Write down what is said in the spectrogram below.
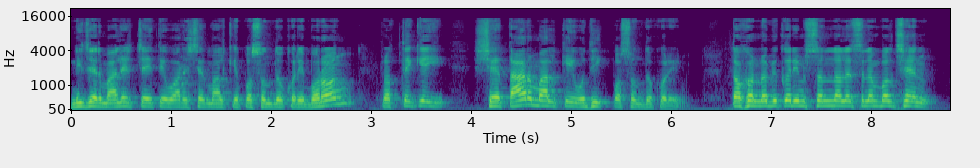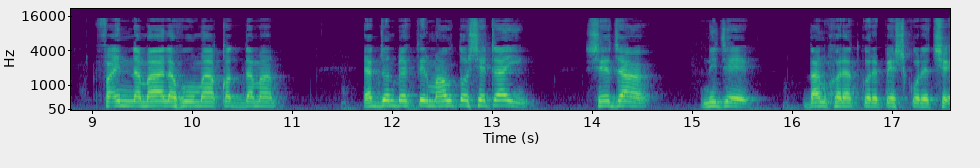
নিজের মালের চাইতে ওয়ারিসের মালকে পছন্দ করে, বরং প্রত্যেকেই সে তার মালকে অধিক পছন্দ করে। তখন নবী করিম সাল্লা সাল্লাম বলছেন, ফাইন্না মালাহু মা কদ্দামা, একজন ব্যক্তির মাল তো সেটাই, সে যা নিজে দান খরাত করে পেশ করেছে,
